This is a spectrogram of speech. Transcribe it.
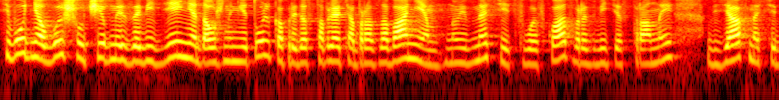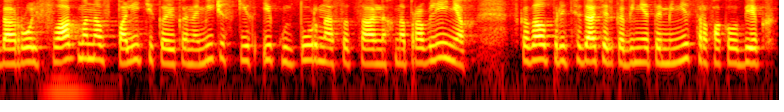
Сегодня высшие учебные заведения должны не только предоставлять образование, но и вносить свой вклад в развитие страны, взяв на себя роль флагманов в политико-экономических и культурно-социальных направлениях, сказал председатель Кабинета министров Акалбек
